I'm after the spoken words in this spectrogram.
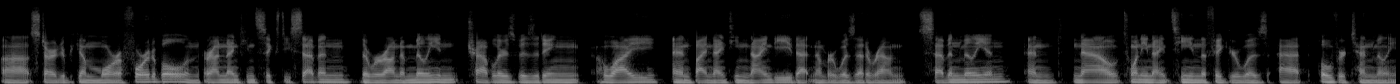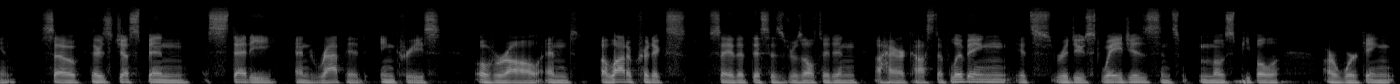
uh, started to become more affordable. And around 1967, there were around a million travelers visiting Hawaii. And by 1990, that number was at around 7 million. And now, 2019, the figure was at over 10 million. So there's just been a steady and rapid increase overall. And a lot of critics say that this has resulted in a higher cost of living. It's reduced wages since most people are working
